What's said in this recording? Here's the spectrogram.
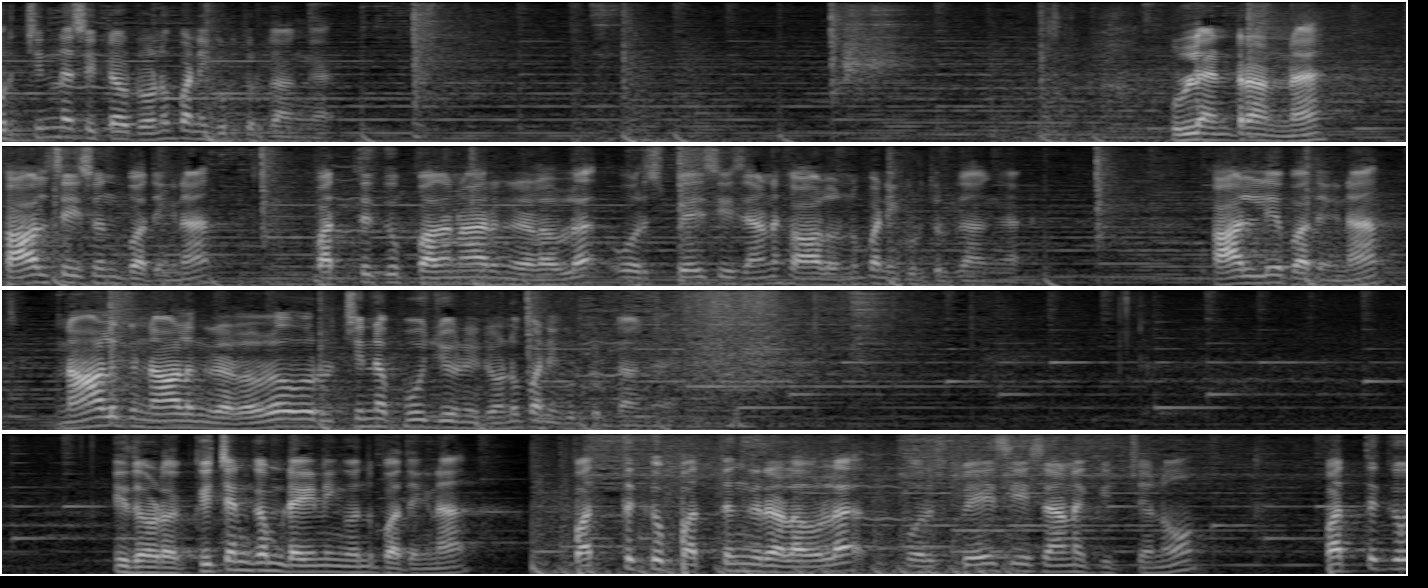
ஒரு சின்ன சிட் அவுட் ஒன்று பண்ணி கொடுத்துருக்காங்க. உள்ளே என்ட்ரான ஹால் சைஸ் வந்து பார்த்தீங்கன்னா பத்துக்கு பதினாறுங்கிற அளவில் ஒரு ஸ்பேசியஸான ஹால் ஒன்று பண்ணி கொடுத்துருக்காங்க. ஹால்லேயே பார்த்தீங்கன்னா நாலுக்கு நாலுங்கிற அளவில் ஒரு சின்ன பூஜை யூனிட் ஒன்று பண்ணி கொடுத்துருக்காங்க. இதோட கிச்சன் கம் டைனிங் வந்து பார்த்தீங்கன்னா பத்துக்கு பத்துங்கிற அளவில் ஒரு ஸ்பேசியஸான கிச்சனும் பத்துக்கு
